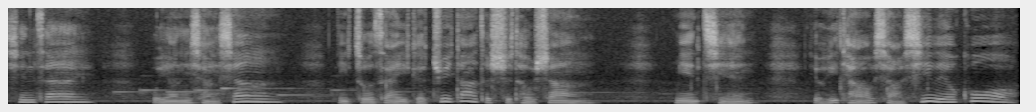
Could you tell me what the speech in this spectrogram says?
现在，我要你想象，你坐在一个巨大的石头上，面前有一条小溪流过。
